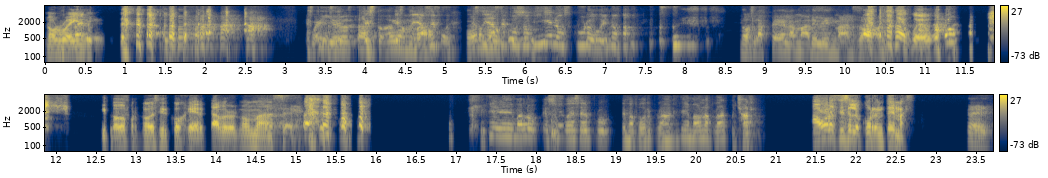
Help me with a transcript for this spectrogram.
no Rain. Güey, esto, ya se, esto, ya se, puso bien oscuro, güey, no Nos la pela Marilyn Manson. Huevo. y todo por no decir coger, cabrón, no mames. ¿Qué tiene de malo? Eso puede ser el tema para otro programa. ¿Qué tiene de malo la palabra cochar? ahora sí se le ocurren temas. Sí.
